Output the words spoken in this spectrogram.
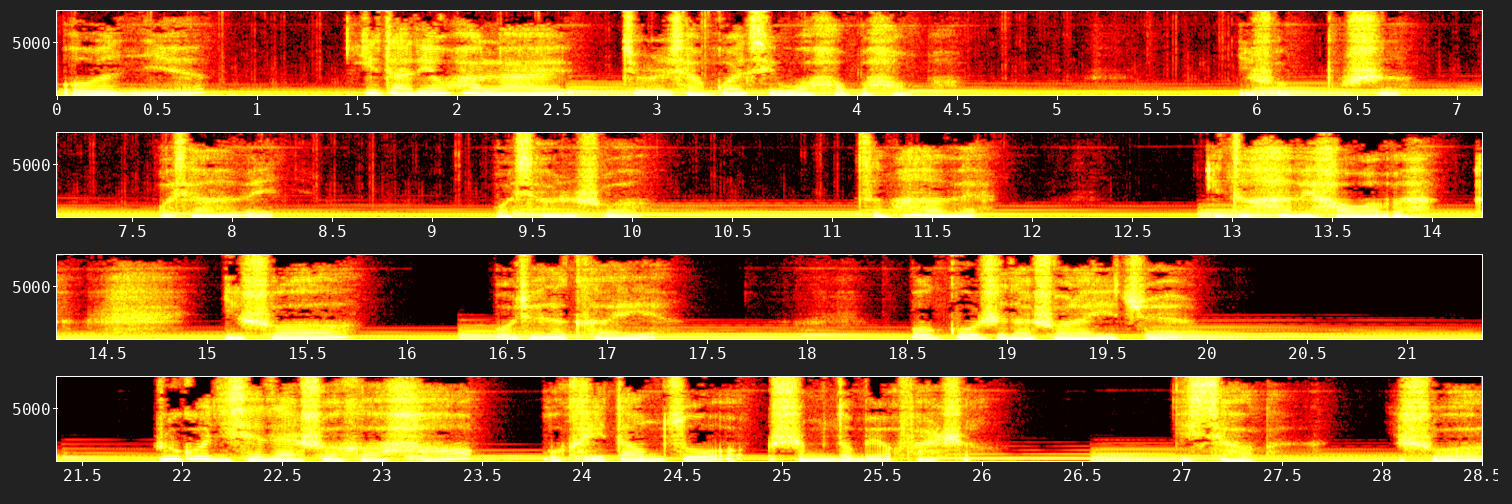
我问你，你打电话来就是想关心我好不好吗？你说不是，我想安慰你。我笑着说，怎么安慰？你能安慰好我吗？你说，我觉得可以。我固执的说了一句。如果你现在说和好，我可以当做什么都没有发生。你笑了，你说，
